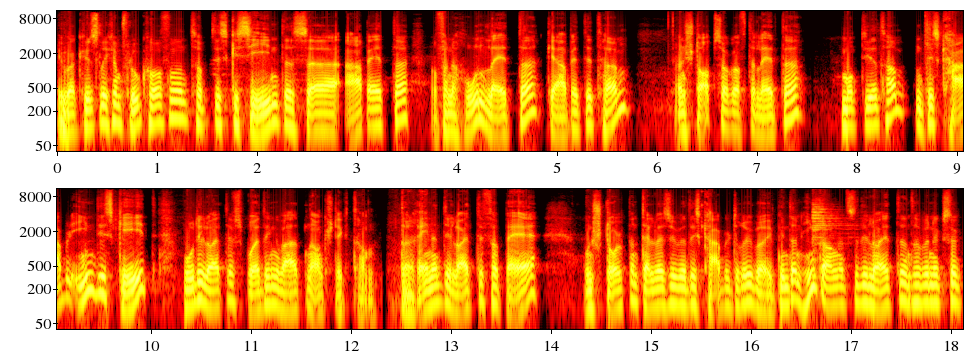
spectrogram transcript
Ich war kürzlich am Flughafen und habe das gesehen, dass äh, Arbeiter auf einer hohen Leiter gearbeitet haben, einen Staubsauger auf der Leiter montiert haben und das Kabel in das Gate, wo die Leute aufs Boarding warten, angesteckt haben. Da rennen die Leute vorbei und stolpern teilweise über das Kabel drüber. Ich bin dann hingegangen zu den Leuten und habe ihnen gesagt,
